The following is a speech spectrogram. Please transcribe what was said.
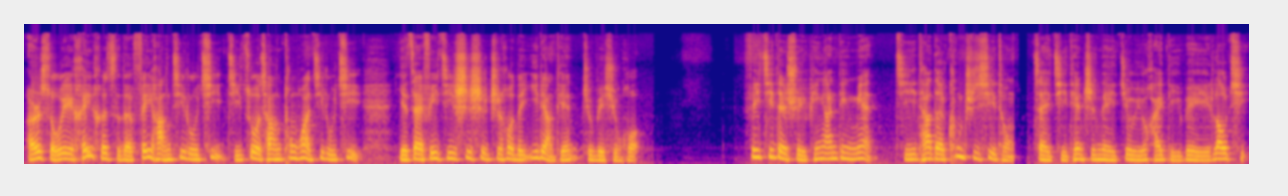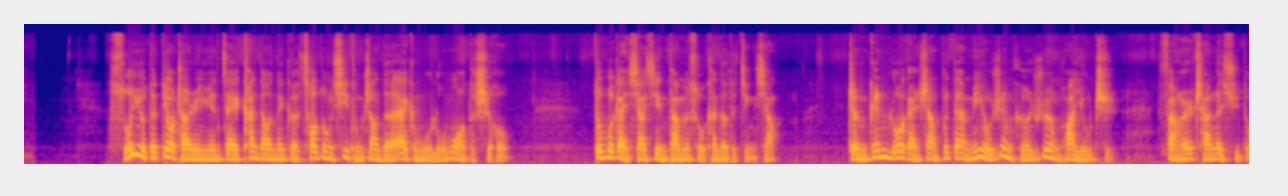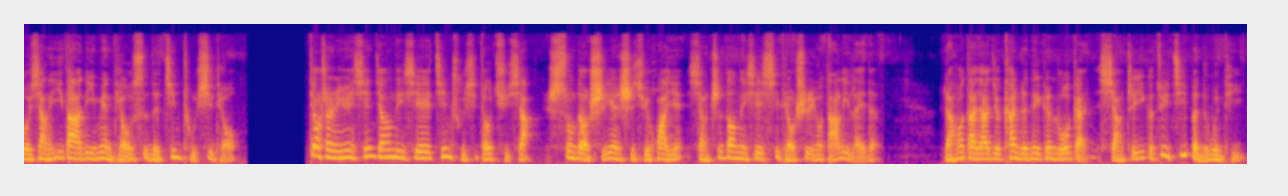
而所谓黑盒子的飞航记录器及座舱通话记录器，也在飞机失事之后的一两天就被寻获。飞机的水平安定面及它的控制系统，在几天之内就由海底被捞起。所有的调查人员在看到那个操纵系统上的埃克姆螺帽的时候，都不敢相信他们所看到的景象。整根螺杆上不但没有任何润滑油脂，反而缠了许多像意大利面条似的金属细条。调查人员先将那些金属细条取下，送到实验室去化验，想知道那些细条是由哪里来的。然后大家就看着那根螺杆，想着一个最基本的问题：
